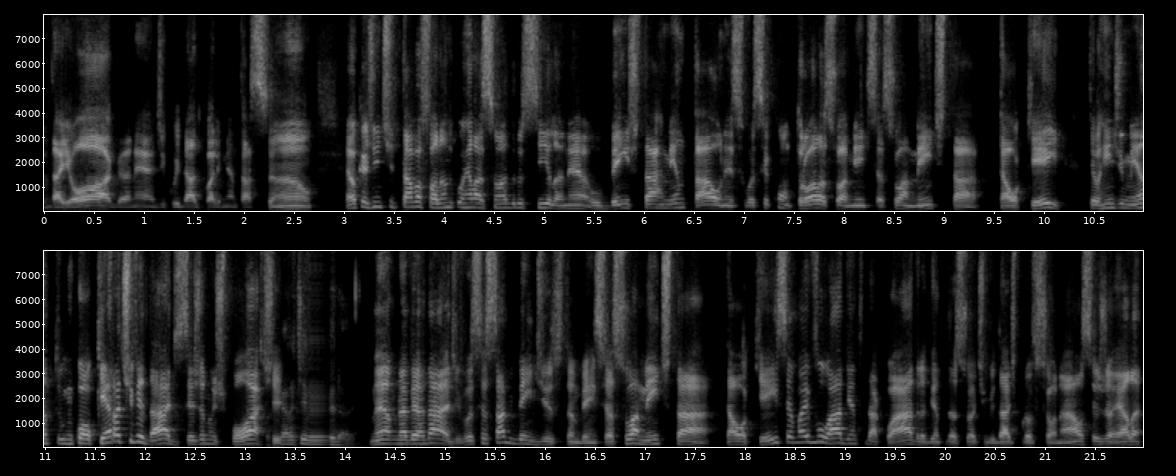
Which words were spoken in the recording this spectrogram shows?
da yoga, né? De cuidado com a alimentação. É o que a gente estava falando com relação à Drusila, né? O bem-estar mental, né? Se você controla a sua mente, se a sua mente está tá ok, teu rendimento em qualquer atividade, seja no esporte. Qualquer atividade. Né? Na é verdade, você sabe bem disso também. Se a sua mente está tá ok, você vai voar dentro da quadra, dentro da sua atividade profissional, seja ela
